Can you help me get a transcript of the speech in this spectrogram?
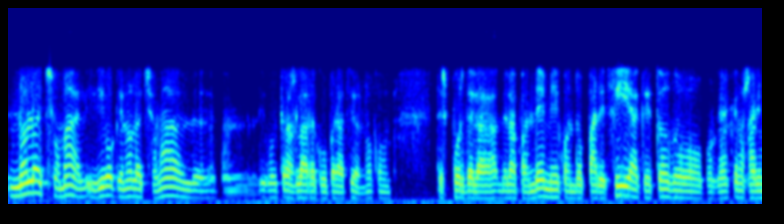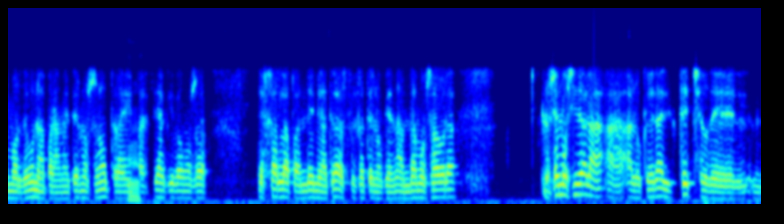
no lo ha hecho mal, y digo que no lo ha hecho mal, eh, digo tras la recuperación, ¿no? Con, después de la, de la pandemia, cuando parecía que todo, porque es que nos salimos de una para meternos en otra, y ah. parecía que íbamos a dejar la pandemia atrás, fíjate en lo que andamos ahora, nos hemos ido a, lo que era el techo del,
